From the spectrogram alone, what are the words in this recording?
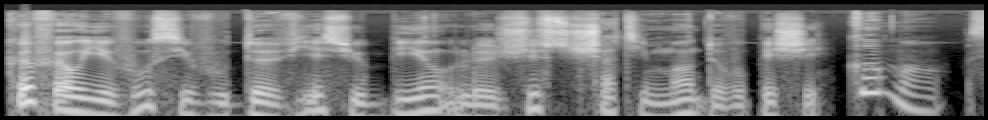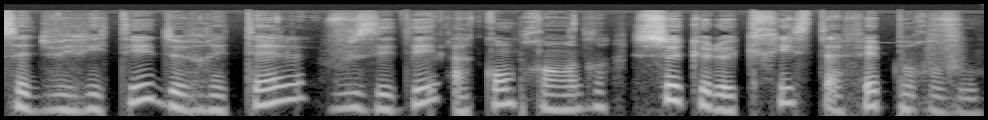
Que feriez-vous si vous deviez subir le juste châtiment de vos péchés? Comment cette vérité devrait-elle vous aider à comprendre ce que le Christ a fait pour vous?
